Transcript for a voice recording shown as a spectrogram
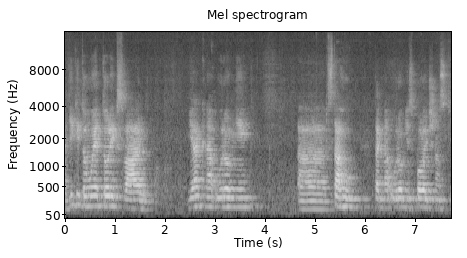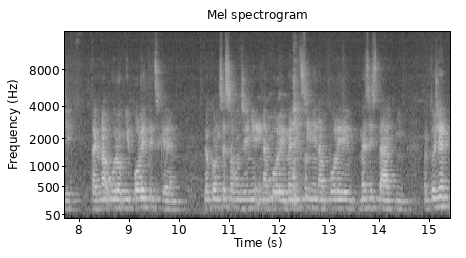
a díky tomu je tolik svárů. Jak na úrovni vztahů, tak na úrovni společnosti, tak na úrovni politickém, dokonce samozřejmě i na poli medicíny, na poli mezistátním. Protože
